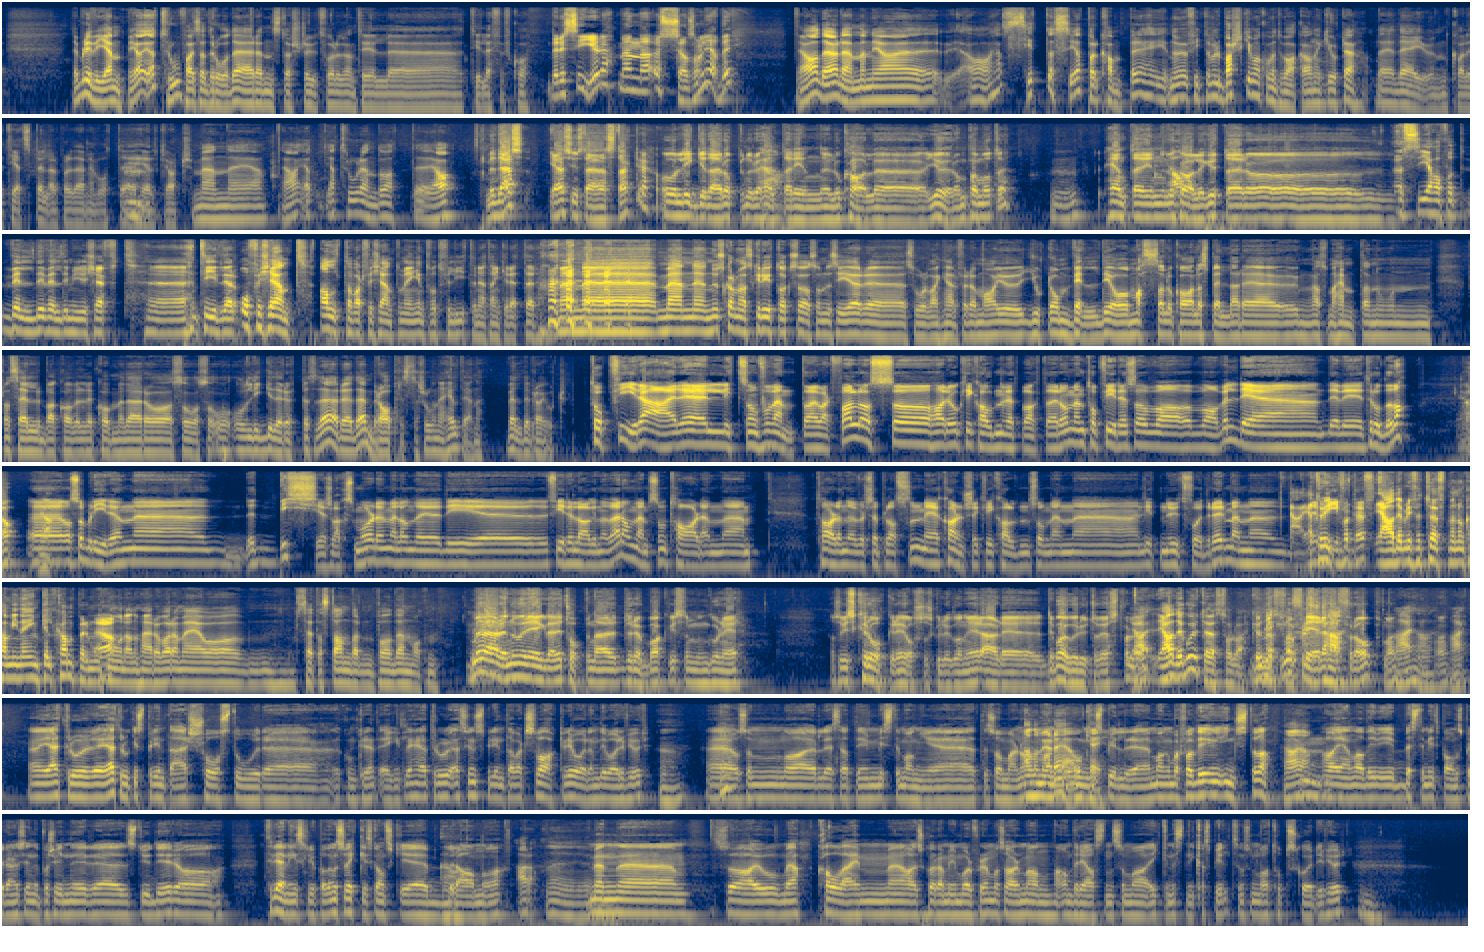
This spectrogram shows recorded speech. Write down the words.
det blir jevnt. Men jeg, jeg tror faktisk at Råde er den største utfordreren til, eh, til FFK. Dere sier det, men er som leder. Ja, det er det, men jeg, ja, jeg sitter og ser par kamper. Jeg- Nå fikk de vel Barskiman komme tilbake, han har ikke gjort det. det. Det er jo en kvalitetsspiller på det der nivået, det er helt klart. Men eh, ja, jeg, jeg tror enda at eh, ja. Men det er, jeg syns det er sterkt ja, å ligge der oppe når du henter inn lokale gjørom, på en måte. Mm. Hente inn lokale gutter og Øssia har fått veldig, veldig mye kjeft eh, tidligere, og fortjent. Alt har vært fortjent, har egentlig fått for lite når jeg tenker etter. Men, eh, eh, nå skal de ha skryt også, som du sier, eh, Solvang her, for de har jo gjort om veldig, og masse lokale spillere, unge som har hentet noen fra Selbakk har vel kommet der og, så, så, og, og ligger der oppe. Så det er, det er en bra prestasjon, jeg er helt enig. Veldig bra gjort. Topp fire er eh, litt som forventa, i hvert fall. Og så har jo Kvikk Halden rett bak der òg, men topp fire så var, var vel det, det vi trodde, da. Ja. Eh, og så blir det en, eh, et bikkjeslagsmål mellom de, de eh, fire lagene der om hvem som tar den, tar den øverste plassen, med kanskje Kvikk Halden som en uh, liten utfordrer. Men Ja, det blir for tøft. Ja, det blir for tøft, men de kan vinne enkeltkamper mot Ja. noen av dem her og være med og sette standarden på den måten. Men er det noen regler i toppen her, Drøbak, hvis de går ned? Altså Hvis Kråkerøy også skulle gå ned, er det Det bare går utover Østfold? Ja, det? ja det går utover Østfold, da. Det blir ikke noen flere herfra opp? Nei, nei, nei. nei. Jeg tror, jeg tror ikke sprint er så stor uh, konkurrent, egentlig. Jeg, tror- jeg syns sprint har vært svakere i år enn de var i fjor. Eh, og som nå leser jeg at de mister mange til sommeren nå. Ja, mange det, ja, unge ok. spillere, mange, i hvert fall de yngste, da. Ja, ja. Har en av de beste midtbanespillerne sine forsvinner eh, studier, og treningsgruppa deres svekkes ganske bra nå. Ja da. Men uh, så har jo ja, Kallheim eh, har skåra mye mål for dem, og så har de han Andreassen som har, ikke, nesten ikke har spilt, som, som var toppskårer i fjor.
